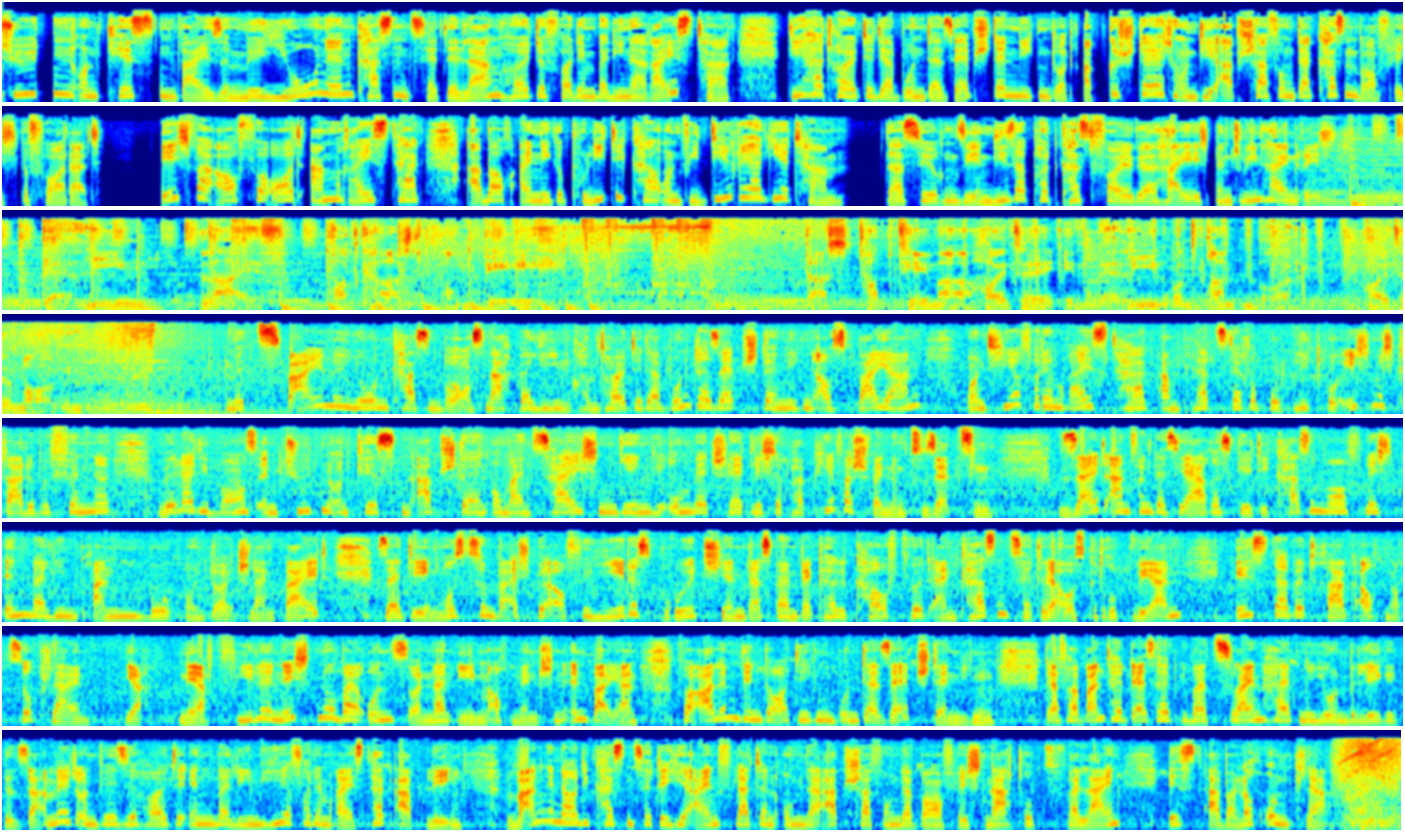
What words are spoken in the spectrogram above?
Tüten und kistenweise Millionen Kassenzettel lagen heute vor dem Berliner Reichstag. Die hat heute der Bund der Selbstständigen dort abgestellt und die Abschaffung der Kassenbaupflicht gefordert. Ich war auch vor Ort am Reichstag, aber auch einige Politiker und wie die reagiert haben. Das hören Sie in dieser Podcast-Folge. Hi, ich bin Julien Heinrich. Berlin live podcast.de Das Top-Thema heute in Berlin und Brandenburg. Heute Morgen. Mit zwei Millionen Kassenbons nach Berlin kommt heute der Bund der Selbstständigen aus Bayern. Und hier vor dem Reichstag am Platz der Republik, wo ich mich gerade befinde, will er die Bons in Tüten und Kisten abstellen, um ein Zeichen gegen die umweltschädliche Papierverschwendung zu setzen. Seit Anfang des Jahres gilt die Kassenbonpflicht in Berlin, Brandenburg und deutschlandweit. Seitdem muss zum Beispiel auch für jedes Brötchen, das beim Bäcker gekauft wird, ein Kassenzettel ausgedruckt werden. Ist der Betrag auch noch so klein? Ja, nervt viele, nicht nur bei uns, sondern eben auch Menschen in Bayern. Vor allem den dortigen Bund der Selbstständigen. Der Verband hat deshalb über zweieinhalb Millionen Belege gesammelt und will sie heute in Berlin hier vor dem Reichstag ablegen. Wann genau die Kassenzettel hier einflattern, um der Abschaffung der Bonpflicht Nachdruck zu verleihen, ist aber noch unklar.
